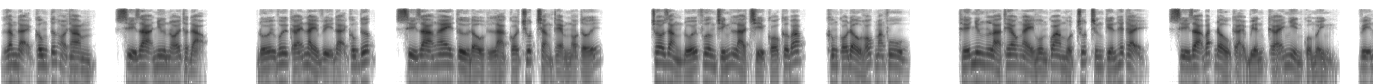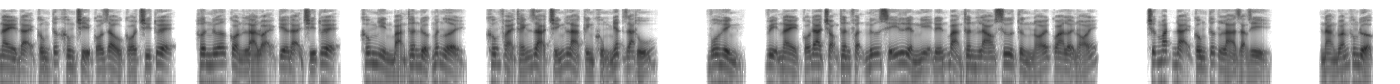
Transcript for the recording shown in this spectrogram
giam đại công tước hỏi thăm, xì ra như nói thật đạo. Đối với cái này vị đại công tước, xì ra ngay từ đầu là có chút chẳng thèm nó tới. Cho rằng đối phương chính là chỉ có cơ bắp, không có đầu góc mã phu. Thế nhưng là theo ngày hôm qua một chút chứng kiến hết thảy, xì ra bắt đầu cải biến cái nhìn của mình. Vị này đại công tức không chỉ có giàu có trí tuệ, hơn nữa còn là loại kia đại trí tuệ, không nhìn bản thân được mất người, không phải thánh giả chính là kinh khủng nhất g thú. Vô hình, vị này có đa trọng thân phận nữ sĩ liền nghĩ đến bản thân lao sư từng nói qua lời nói trước mắt đại công tức là dạng gì? Nàng đoán không được.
